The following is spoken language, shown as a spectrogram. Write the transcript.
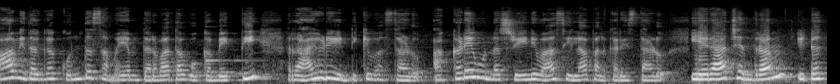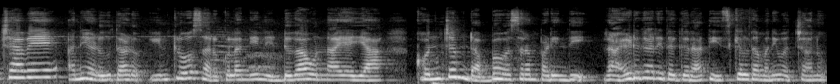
ఆ విధంగా కొంత సమయం తర్వాత ఒక వ్యక్తి రాయుడు ఇంటికి వస్తాడు. అక్కడే ఉన్న శ్రీనివాస్ ఇలా పలకరిస్తాడు. ఏరా చంద్రం ఇటొచ్చావే? అని అడుగుతాడు. ఇంట్లో సరుకులన్నీ నిండుగా ఉన్నాయ్యా కొంచెం డబ్బు అవసరం పడింది. రాయుడు గారి దగ్గర తీసుకెళ్దామని వచ్చాను.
